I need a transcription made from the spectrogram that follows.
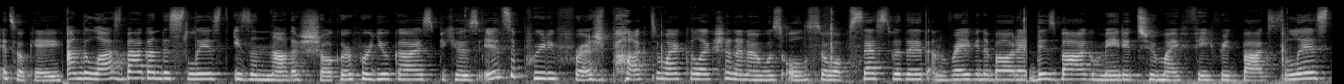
it's okay. And the last bag on this list is another shocker for you guys because it's a pretty fresh bag to my collection and I was also obsessed with it and raving about it. This bag made it to my favorite bags list.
